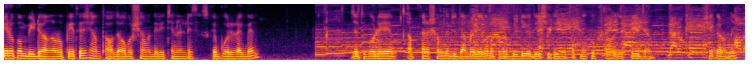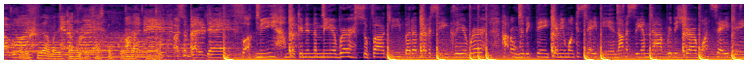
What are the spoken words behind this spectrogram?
এরকম ভিডিও আরও পেতে চান তাহলে অবশ্যই আমাদের এই চ্যানেলটি সাবস্ক্রাইব করে রাখবেন যাতে করে আপনার সামনে যদি আমরা যে কোনো ভিডিও দিই সেটি যাতে আপনি খুব সহজে পেয়ে যান সে কারণে অবশ্যই আমাদের চ্যানেলটি সাবস্ক্রাইব করে. Fuck me, I'm looking in the mirror. So foggy, but I've never seen clearer. I don't really think anyone can save me, and honestly, I'm not really sure I want saving.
